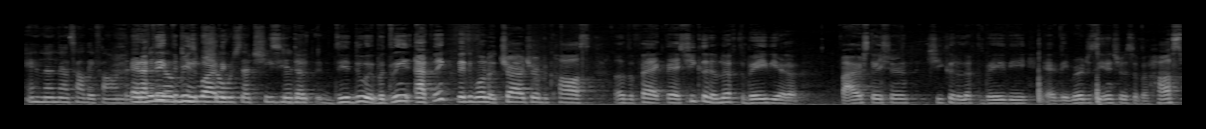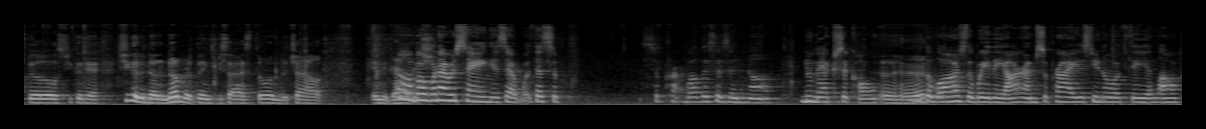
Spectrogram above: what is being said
And then that's how they found it. And I think the reason why they- shows that she, she did it. did do it, but I think they want to charge her because of the fact that she could have left the baby at a fire station. She could have left the baby at the emergency entrance of a hospital. She could have she could have done a number of things besides throwing the child in the garbage. No, but what I was saying is that what that's a, well, this is in uh, New Mexico. Uh-huh. With the laws the way they are, I'm surprised, you know, if they allow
